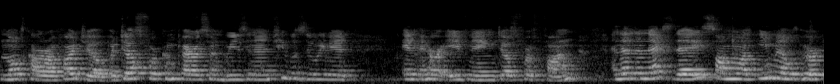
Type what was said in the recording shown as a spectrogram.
not Caravaggio, but just for comparison reason, and she was doing it in her evening just for fun. And then the next day, someone emailed her,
